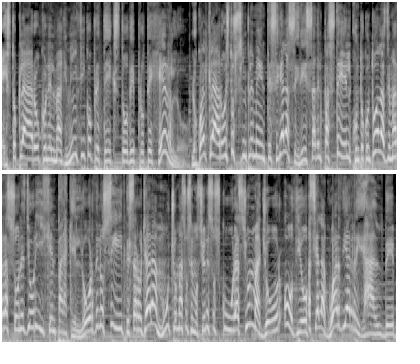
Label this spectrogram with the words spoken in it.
Esto claro con el magnífico pretexto de protegerlo. Lo cual claro, esto simplemente sería la cereza del pastel junto con todas las demás razones de origen para que el Lord de los Sith desarrollara mucho más sus emociones oscuras y un mayor odio hacia la Guardia Real de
